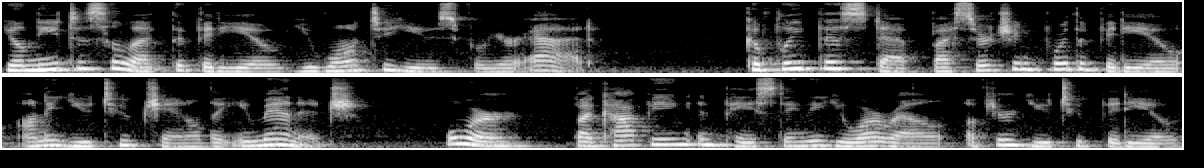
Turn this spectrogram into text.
you'll need to select the video you want to use for your ad. Complete this step by searching for the video on a YouTube channel that you manage, or by copying and pasting the URL of your YouTube video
